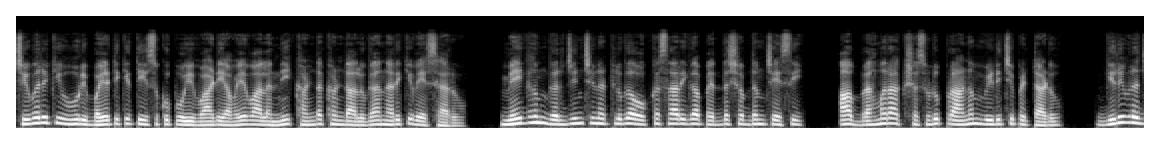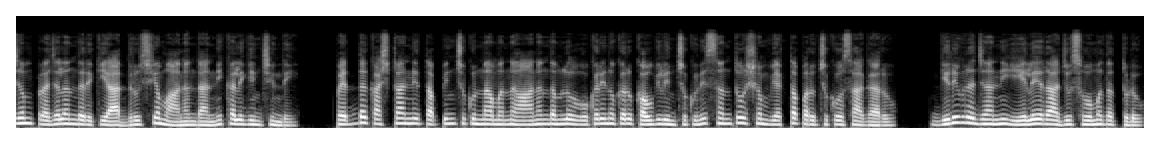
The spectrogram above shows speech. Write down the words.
చివరికి ఊరి బయటికి తీసుకుపోయి వాడి అవయవాలన్నీ ఖండఖండాలుగా నరికివేశారు. మేఘం గర్జించినట్లుగా ఒక్కసారిగా పెద్ద శబ్దం చేసి ఆ బ్రహ్మరాక్షసుడు ప్రాణం విడిచిపెట్టాడు. గిరివ్రజం ప్రజలందరికీ ఆ దృశ్యం ఆనందాన్ని కలిగించింది. పెద్ద కష్టాన్ని తప్పించుకున్నామన్న ఆనందంలో ఒకరినొకరు కౌగిలించుకుని సంతోషం వ్యక్తపరుచుకోసాగారు. గిరివ్రజాన్ని ఏలేరాజు సోమదత్తుడు.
